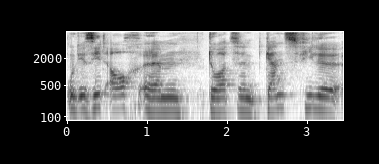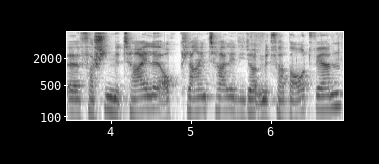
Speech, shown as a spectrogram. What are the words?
Und ihr seht auch, ähm, dort sind ganz viele äh, verschiedene Teile, auch Kleinteile, die dort mit verbaut werden.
